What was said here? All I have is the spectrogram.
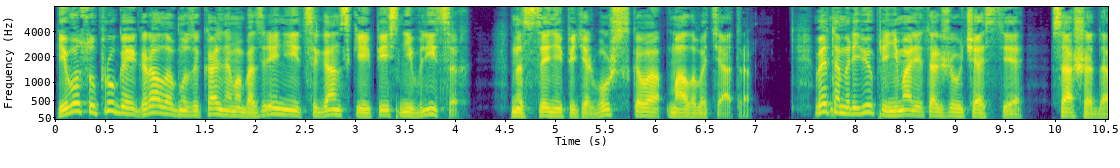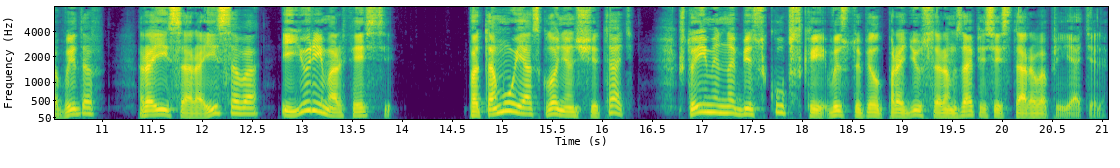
его супруга играла в музыкальном обозрении цыганские песни в лицах на сцене Петербургского малого театра. В этом ревю принимали также участие Саша Давыдов, Раиса Раисова и Юрий Морфесси. Потому я склонен считать, что именно Бескупский выступил продюсером записей старого приятеля.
